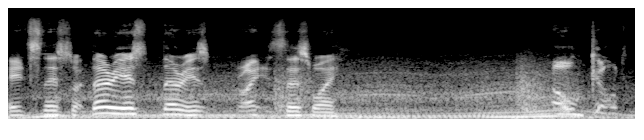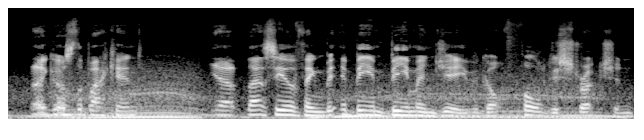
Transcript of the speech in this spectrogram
It's this way. There he is. There he is. Right, it's this way. Oh, God. There goes the back end yeah, that's the other thing. Being BeamNG, we've got full destruction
